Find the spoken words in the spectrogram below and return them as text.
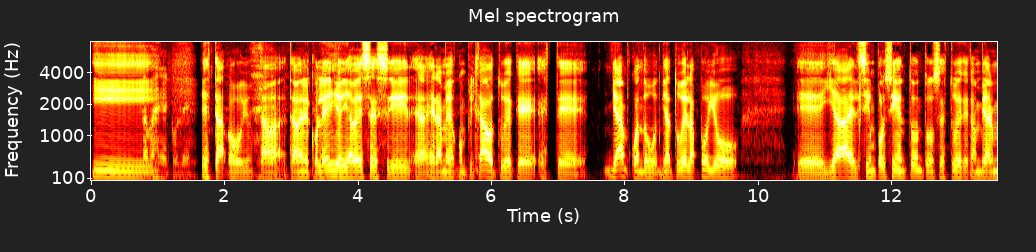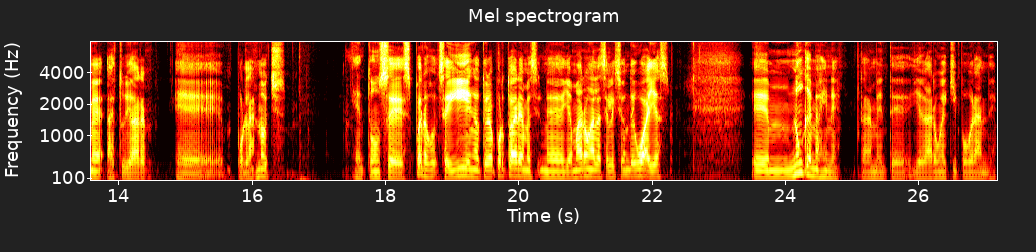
Y Estabas en el colegio. Está, obvio, estaba, estaba en el colegio y a veces sí era medio complicado. Tuve que, este, ya cuando ya tuve el apoyo eh, ya el 100%, entonces tuve que cambiarme a estudiar eh, por las noches. Entonces, bueno, seguí en autoridad portuaria, me, llamaron a la selección de Guayas. Em, nunca imaginé realmente llegar a un equipo grande.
